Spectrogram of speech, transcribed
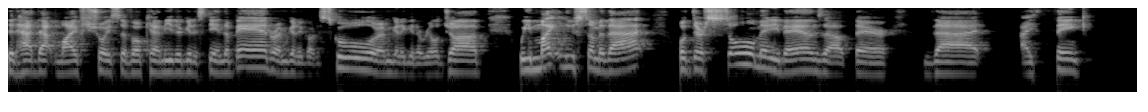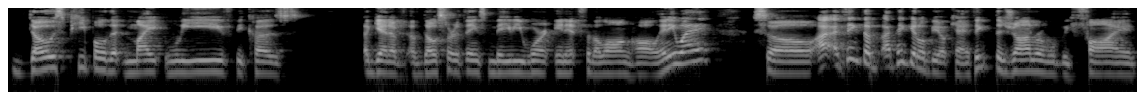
that had that life choice of, okay, I'm either going to stay in the band or I'm going to go to school or I'm going to get a real job. We might lose some of that, but there's so many bands out there that I think those people that might leave because again of, of those sort of things maybe weren't in it for the long haul anyway so I, I think the I think it'll be okay. I think the genre will be fine.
